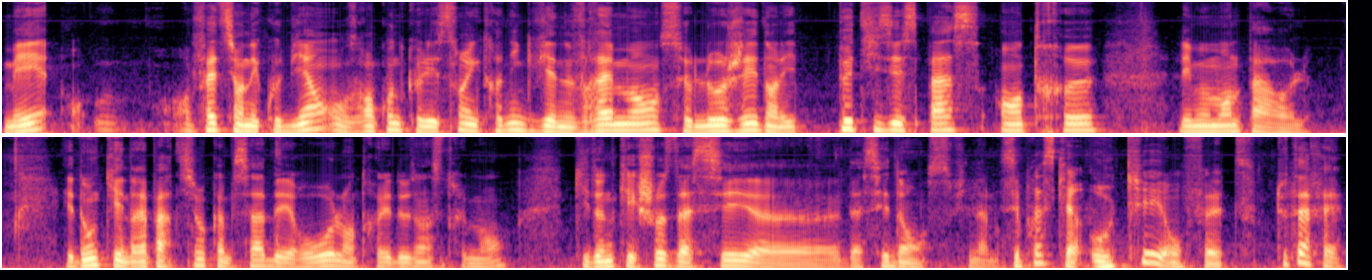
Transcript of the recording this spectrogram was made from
Mais en- fait, si on écoute bien, on se rend compte que les sons électroniques viennent vraiment se loger dans les petits espaces entre les moments de parole. Et donc, il y a une répartition comme ça des rôles entre les deux instruments qui donne quelque chose d'assez euh, d'assez dense, finalement. C'est presque un hockey en fait. Tout à fait,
